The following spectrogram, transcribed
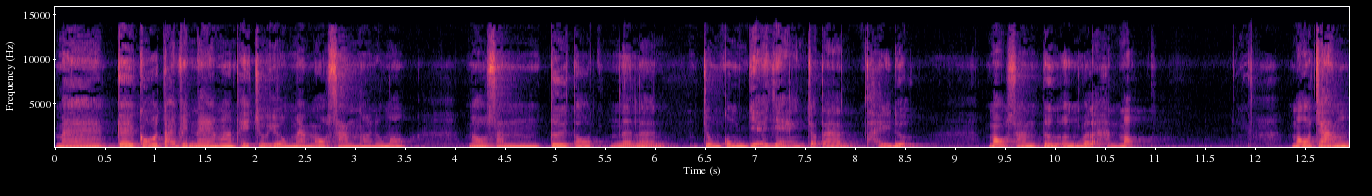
Mà cây cối tại Việt Nam á, thì chủ yếu mang màu xanh thôi đúng không? Màu xanh tươi tốt nên là chúng cũng dễ dàng cho ta thấy được màu xanh tương ứng với lại hành mộc màu trắng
